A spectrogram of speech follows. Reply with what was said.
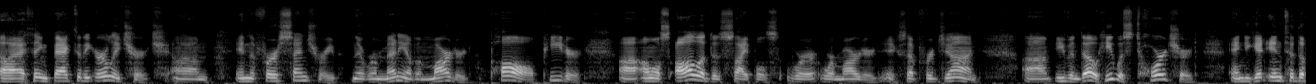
Uh, I think back to the early church um, in the first century. There were many of them martyred. Paul, Peter, uh, almost all of the disciples were, were martyred except for John, um, even though he was tortured. And you get into the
